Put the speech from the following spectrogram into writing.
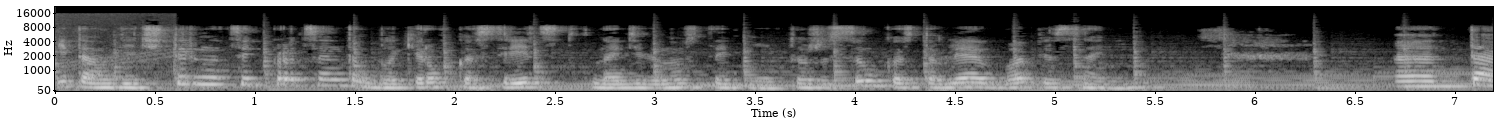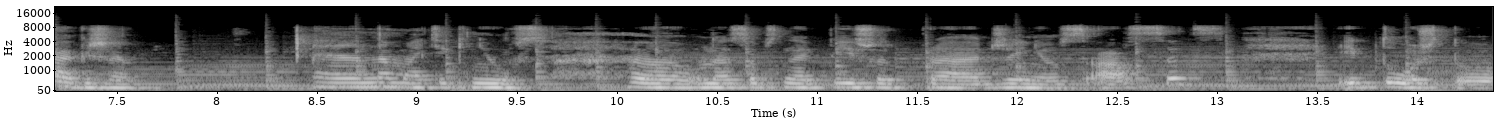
И там, где 14% блокировка средств на 90 дней. Тоже ссылку оставляю в описании. Э, также э, на Matic News у нас, собственно, пишут про Genius Assets и то, что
